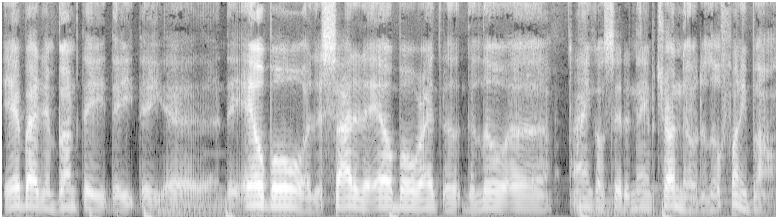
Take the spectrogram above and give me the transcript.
Everybody done bumped they they they uh the elbow or the side of the elbow, right? The the little uh I ain't gonna say the name, but y'all know the little funny bone.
